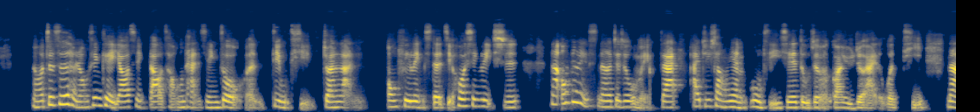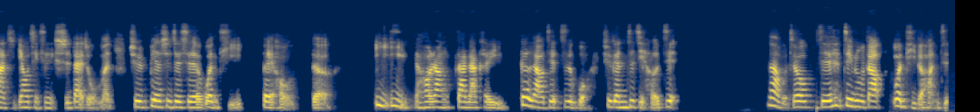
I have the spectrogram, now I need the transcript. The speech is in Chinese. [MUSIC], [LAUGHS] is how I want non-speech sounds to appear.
然后这次很荣幸可以邀请到草木谈心做我们第五期专栏《On Feelings》的解惑心理师。那《On Feelings》呢，就是我们有在 IG 上面募集一些读者们关于热爱的问题，那邀请心理师带着我们去辨识这些问题背后的意义，然后让大家可以更了解自我，去跟自己和解。那我就直接 [LAUGHS] 进入到问题的环节。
